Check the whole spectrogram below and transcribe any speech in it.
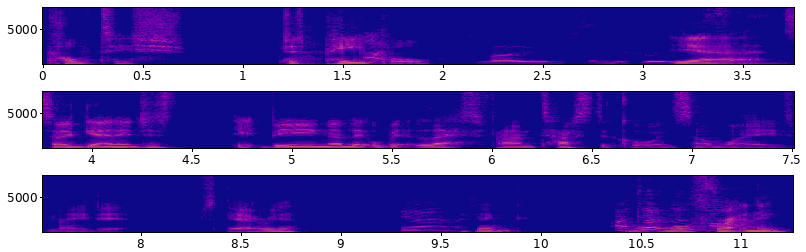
cultish, just Yeah, like people. robes and hoods. yeah. and- So again, it just it being a little bit less fantastical in some ways made it scarier. yeah. I think. I more- don't know more threatening. why,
